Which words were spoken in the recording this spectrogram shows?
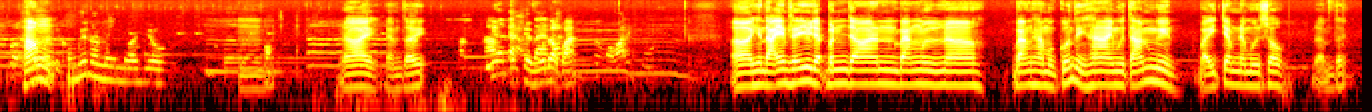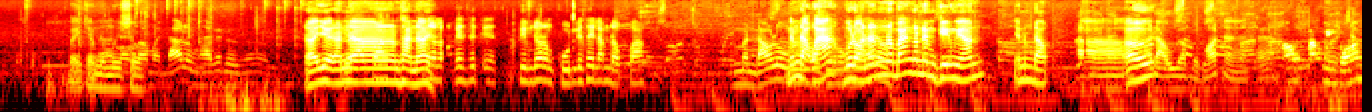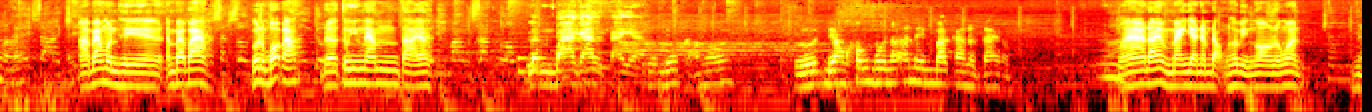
vợ Không. không biết nó lên bao nhiêu. Ừ. rồi em tí độc á Ờ, hiện tại em sẽ giao dịch bên cho anh băng uh, băng hai một cuốn thì 28 nghìn 750 xu. Để em tí 750 xu. Rồi. rồi giờ anh ờ, Thành ơi. Tìm cho thằng cún cái xây năm độc qua mình đấu luôn. Năm độc á vừa rồi nó nó bán có 5 kim kìa anh. Cho năm độc. À, Ừ. ở đâu ra một boss nè phải không? bác mình có mà à ban mình thì em ba ba. Của boss à Rồi, tương dương nam tài ơi. Lên 3 ca lực tay à. Đeo thảm thôi ừ đeo không thôi nó lên ba ca được tay rồi mà đấy mang ra năm độc hơi bị ngon luôn anh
